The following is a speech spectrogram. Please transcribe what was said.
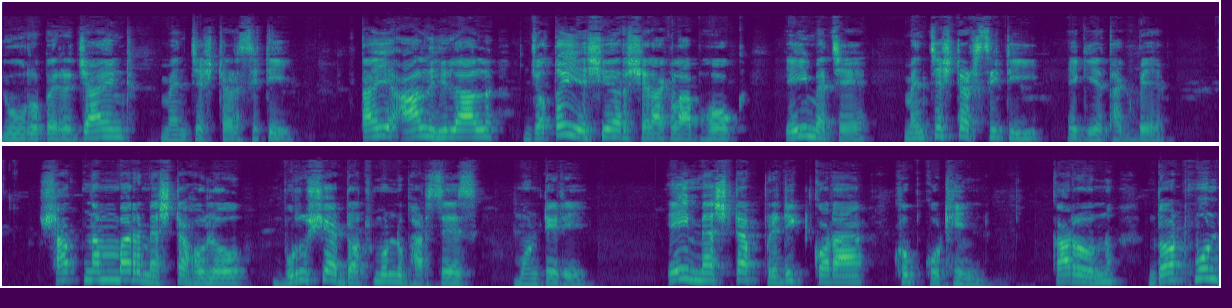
ইউরোপের জায়েন্ট ম্যানচেস্টার সিটি তাই আল হিলাল যতই এশিয়ার সেরা ক্লাব হোক, এই ম্যাচে ম্যানচেস্টার সিটি এগিয়ে থাকবে। সাত নাম্বার ম্যাচটা হলো বুরুশিয়া ডটমুন্ড ভার্সেস মন্টেরি। এই ম্যাচটা প্রেডিক্ট করা খুব কঠিন, কারণ ডটমুন্ড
